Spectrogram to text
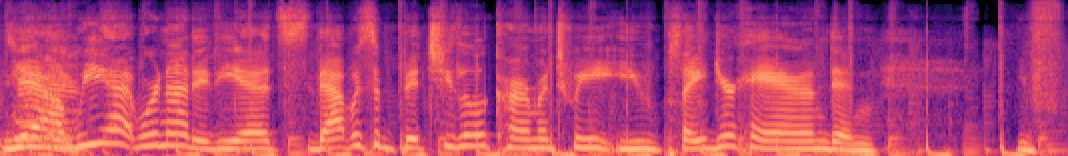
Yeah, we had, we're not idiots. That was a bitchy little karma tweet. You played your hand and you've.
